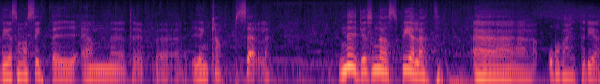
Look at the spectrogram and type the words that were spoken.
det är som att sitta i en, eh, typ, eh, i en kapsel. Nej, det är som det här spelet, åh vad heter det?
